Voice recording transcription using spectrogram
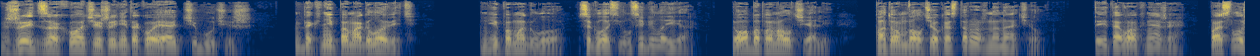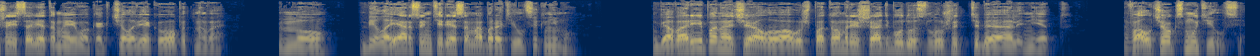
«Жить захочешь и не такое отчебучишь. Так не помогло ведь?» «Не помогло», — согласился Белояр. Оба помолчали. Потом волчок осторожно начал. «Ты того, княже, послушай совета моего, как человека опытного». «Ну?» Белояр с интересом обратился к нему. «Говори поначалу, а уж потом решать буду, слушать тебя или нет». Волчок смутился.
